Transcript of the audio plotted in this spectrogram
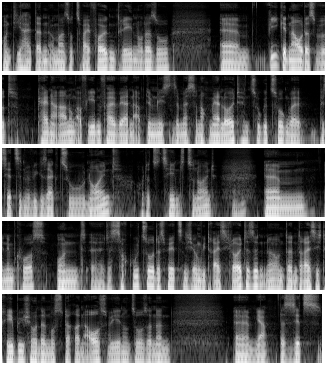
und die halt dann immer so zwei Folgen drehen oder so. Ähm, wie genau das wird, keine Ahnung. Auf jeden Fall werden ab dem nächsten Semester noch mehr Leute hinzugezogen, weil bis jetzt sind wir, wie gesagt, zu neunt oder zu zehnt, zu neunt mhm. ähm, in dem Kurs. Und äh, das ist auch gut so, dass wir jetzt nicht irgendwie 30 Leute sind ne, und dann 30 Drehbücher und dann musst du daran auswählen und so, sondern ähm, ja, das ist jetzt,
